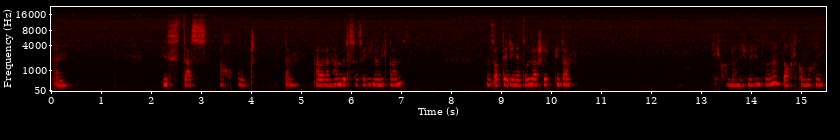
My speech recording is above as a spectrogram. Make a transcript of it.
dann ist das auch gut. Dann, aber dann haben wir das tatsächlich noch nicht ganz. Als ob der den jetzt rüberschlägt wieder. Komme da nicht mehr hin, oder? Doch, ich komme noch hin.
